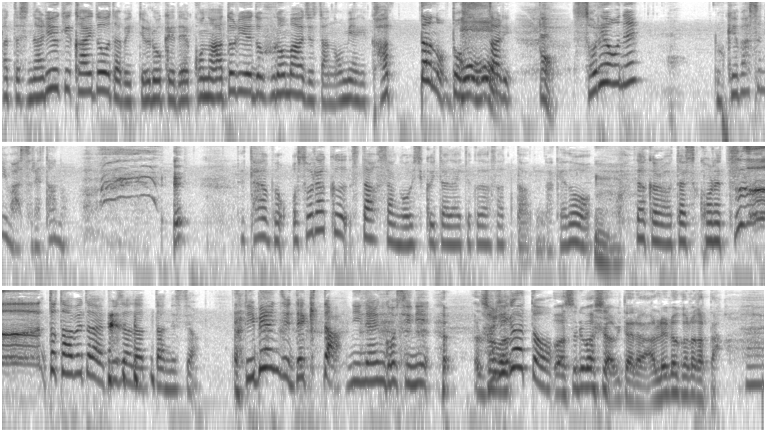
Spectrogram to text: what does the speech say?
私成り行き街道旅っていうロケでこのアトリエドフロマージュさんのお土産買ったの。どっさり。あ、それをねロケバスに忘れたの。え？で多分おそらくスタッフさんが美味しくいただいてくださったんだけど、うん。だから私これずーっと食べたいピザだったんですよ。リベンジできた2年越しに。ありがとう。忘れましたみたいなあれ連絡なかった。は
